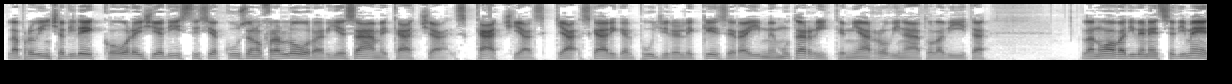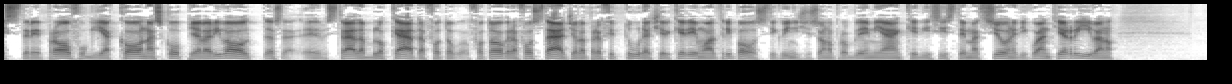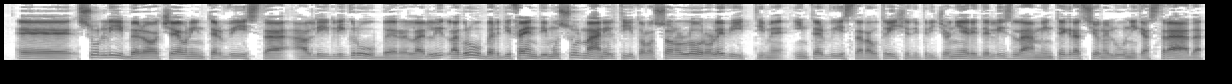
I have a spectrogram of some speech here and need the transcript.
La provincia di Lecco, ora i jihadisti si accusano fra loro, riesame caccia, scaccia, schia, scarica il pugile lecchese Raim Mutarric, mi ha rovinato la vita. La nuova di Venezia di Mestre, profughi a Cona, scoppia la rivolta, eh, strada bloccata, foto, fotografo ostaggio, la prefettura, cercheremo altri posti, quindi ci sono problemi anche di sistemazione di quanti arrivano. Eh, sul Libero c'è un'intervista a Lilly Gruber, la, la, Gruber difende i musulmani, il titolo Sono loro le vittime, intervista l'autrice di Prigionieri dell'Islam, integrazione l'unica strada.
